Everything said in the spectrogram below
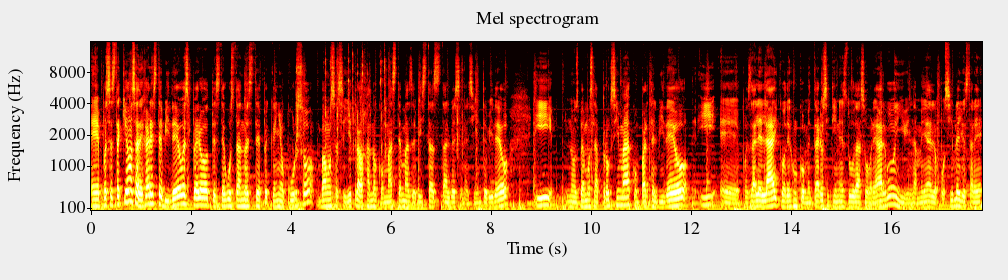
eh, pues hasta aquí vamos a dejar este video, espero te esté gustando este pequeño curso, vamos a seguir trabajando con más temas de vistas tal vez en el siguiente video y nos vemos la próxima, comparte el video y eh, pues dale like o deja un comentario si tienes dudas sobre algo y en la medida de lo posible yo estaré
